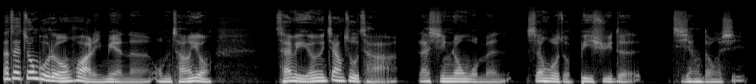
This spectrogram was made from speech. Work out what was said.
那在中国的文化里面呢，我们常用柴米油盐酱醋茶来形容我们生活所必须的几样东西。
